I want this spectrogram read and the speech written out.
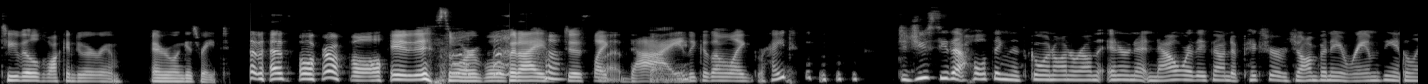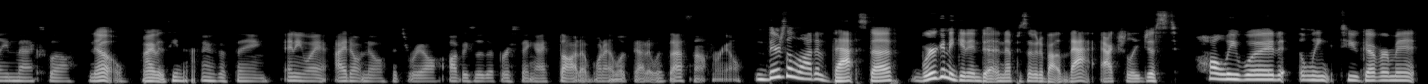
Two bills walk into a room. Everyone gets raped. That's horrible. It is horrible, but I just like die because I'm like, right? Did you see that whole thing that's going on around the internet now where they found a picture of JonBenét Ramsey and Ghislaine Maxwell? No, I haven't seen that. There's a thing. Anyway, I don't know if it's real. Obviously, the first thing I thought of when I looked at it was that's not real. There's a lot of that stuff. We're going to get into an episode about that actually, just Hollywood linked to government.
